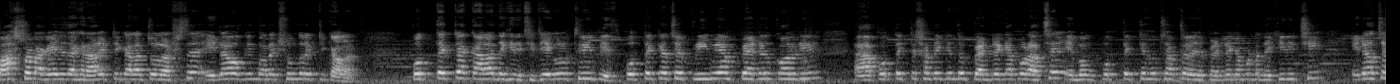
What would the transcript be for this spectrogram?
পাঁচশো টাকা। এই যে দেখেন আরেকটি কালার চলে আসছে। এটাও কিন্তু অনেক সুন্দর একটি কালার। প্রত্যেকটা কালার দেখিয়ে দিচ্ছি। যেগুলো থ্রি পিস প্রত্যেকটা হচ্ছে প্রিমিয়াম প্যাটেল কোয়ালিটির প্রত্যেকটার সাথে কিন্তু প্যান্টের কাপড় আছে এবং প্রত্যেকটা হচ্ছে আপনার প্যান্টের কাপড়টা দেখিয়ে দিচ্ছি। এটা হচ্ছে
